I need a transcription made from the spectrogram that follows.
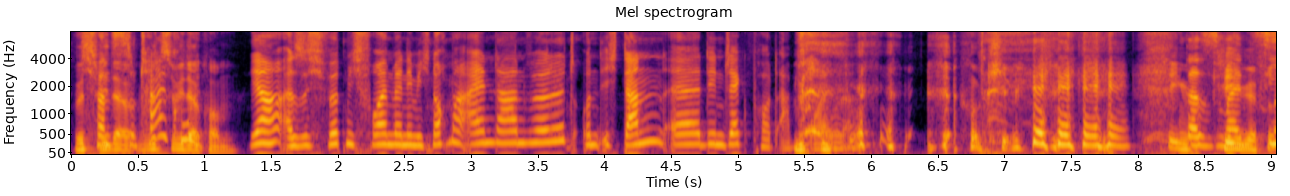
Würdest, fand's wieder, total du cool. wiederkommen? Ja, also ich würde mich freuen, wenn ihr mich nochmal einladen würdet und ich dann äh, den Jackpot abräume. Okay. Kriegen, Das ist mein wir Ziel.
